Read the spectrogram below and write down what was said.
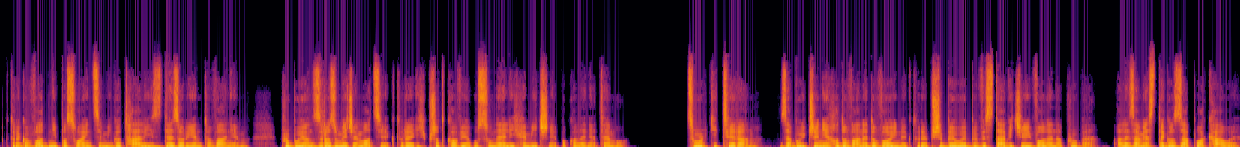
którego wodni posłańcy migotali z dezorientowaniem, próbując zrozumieć emocje, które ich przodkowie usunęli chemicznie pokolenia temu. Córki tyran, zabójczynie hodowane do wojny, które przybyły, by wystawić jej wolę na próbę, ale zamiast tego zapłakały,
